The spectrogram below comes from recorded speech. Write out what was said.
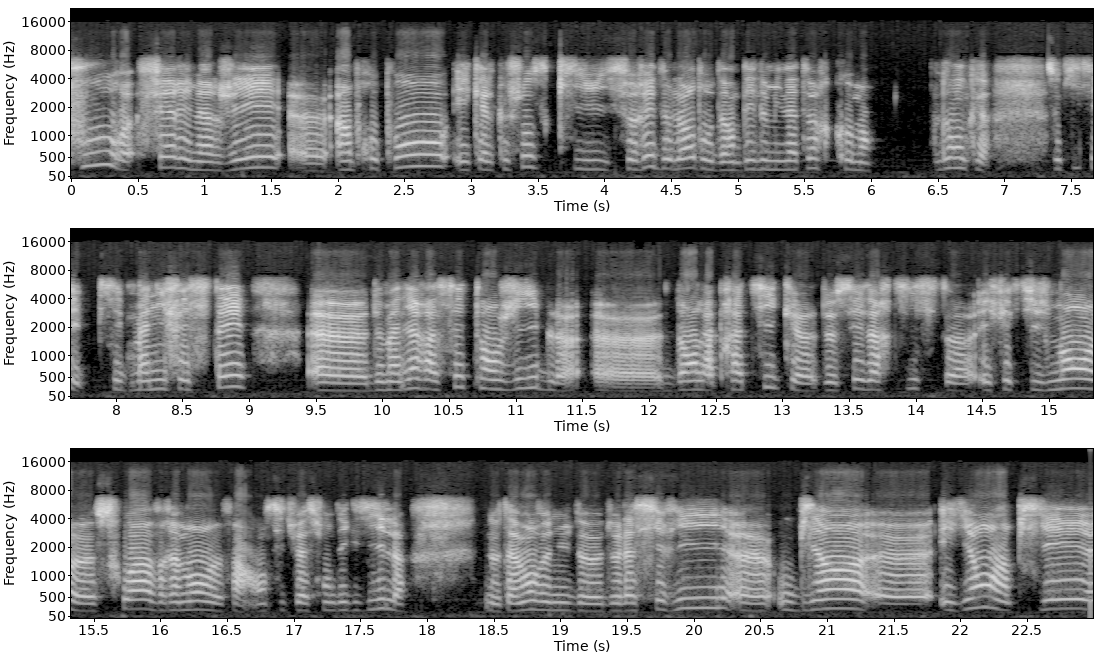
pour faire émerger un propos et quelque chose qui serait de l'ordre d'un dénominateur commun. Donc, ce qui s'est manifesté euh, de manière assez tangible euh, dans la pratique de ces artistes, effectivement, euh, soit vraiment, en situation d'exil, notamment venus de, la Syrie, ou bien ayant un pied,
